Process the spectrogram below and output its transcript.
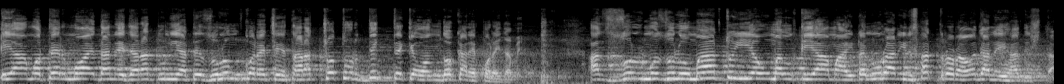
কিয়ামতের ময়দানে যারা দুনিয়াতে জুলুম করেছে, তারা চতুর্দিক থেকে অন্ধকারে পড়ে যাবে। আর জুলমু জুলুমা তুই ইয়াউমাল কিয়ামা, এটা নুরানির ছাত্ররাও জানে এই হাদিসটা।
